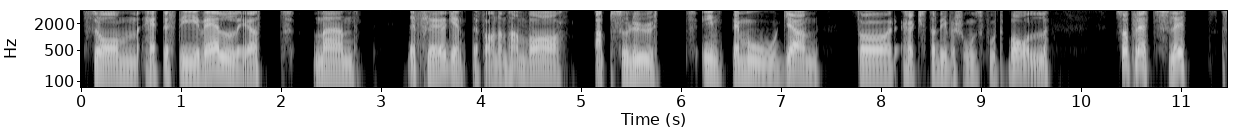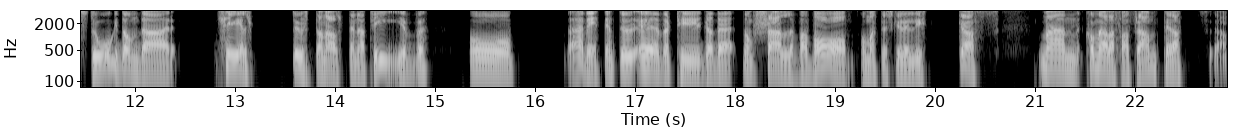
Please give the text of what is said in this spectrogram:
som hette Steve Elliott, men det flög inte för honom. Han var absolut inte mogen för högsta divisionsfotboll. Så plötsligt stod de där helt utan alternativ och jag vet inte hur övertygade de själva var om att det skulle lyckas, men kom i alla fall fram till att ja,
